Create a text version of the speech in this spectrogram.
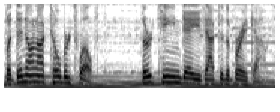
But then on October 12th, 13 days after the breakout,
